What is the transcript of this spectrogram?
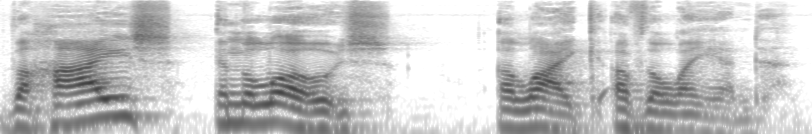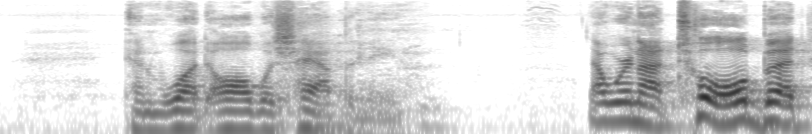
the highs and the lows alike of the land and what all was happening. Now, we're not told, but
